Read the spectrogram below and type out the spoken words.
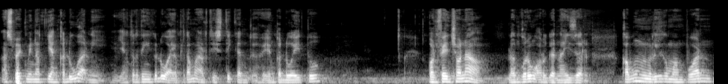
aspek minat yang kedua nih yang tertinggi kedua. Yang pertama artistik kan tuh. Yang kedua itu konvensional dalam kurung organizer. Kamu memiliki kemampuan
